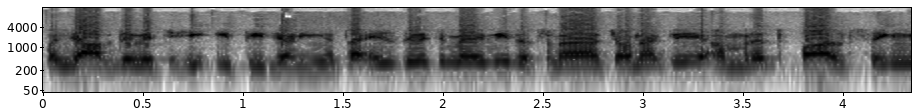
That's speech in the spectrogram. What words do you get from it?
ਪੰਜਾਬ ਦੇ ਵਿੱਚ ਹੀ ਕੀਤੀ ਜਾਣੀ ਹੈ। ਤਾਂ ਇਸ ਦੇ ਵਿੱਚ ਮੈਂ ਇਹ ਵੀ ਦੱਸਣਾ ਚਾਹੁੰਦਾ ਕਿ ਅੰਮ੍ਰਿਤਪਾਲ ਸਿੰਘ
